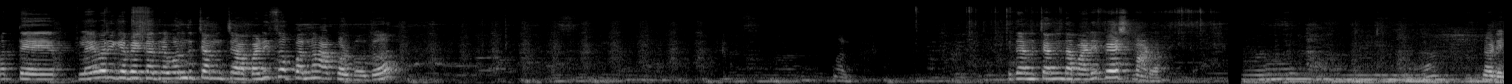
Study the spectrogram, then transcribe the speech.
ಮತ್ತೆ ಫ್ಲೇವರಿಗೆ ಬೇಕಾದರೆ ಒಂದು ಚಮಚ ಬಡಿ ಸೊಪ್ಪನ್ನು ಇದನ್ನು ಚಂದ ಮಾಡಿ ಪೇಸ್ಟ್ ಮಾಡುವ. ನೋಡಿ,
